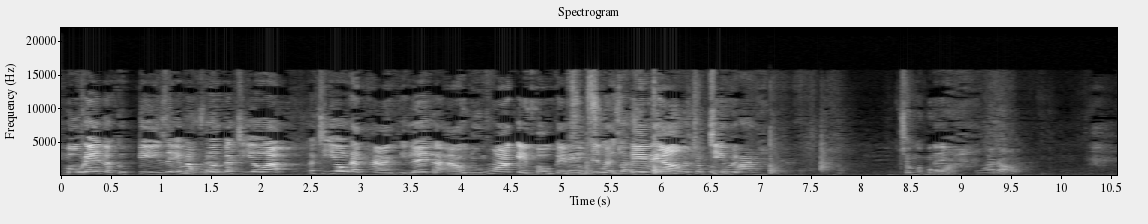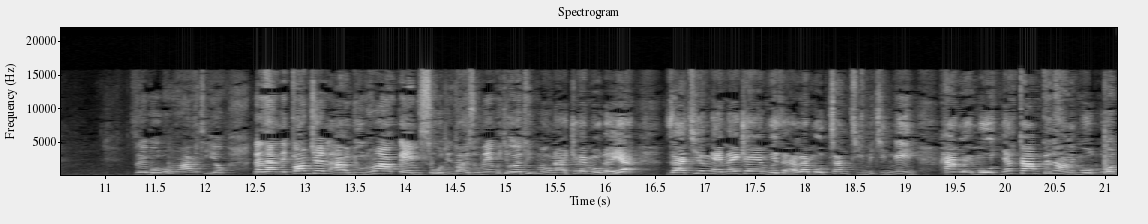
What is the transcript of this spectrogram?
Màu đen là cực kỳ dễ mặc luôn các chị yêu ạ. Các chị yêu đặt hàng thì lên là áo nhún hoa kèm màu kèm số điện thoại giúp em nhá. Trong Chị Huyền- trong một bông hoa. hoa đỏ. Rơi bốn bông hoa các chị yêu. Đặt hàng thì con cho em là áo nhún hoa kèm số điện thoại dùm em các chị ơi. Thích màu nào cho em màu đấy ạ. Giá chiên ngày hôm nay cho em với giá là 199 nghìn. Hàng loại một nhá cam kết hàng loại một luôn.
